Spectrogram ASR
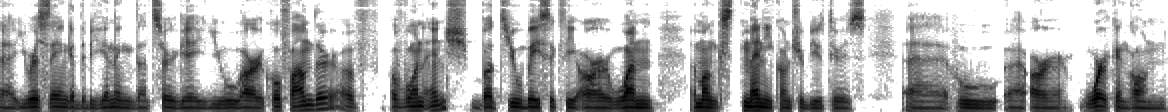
Uh, you were saying at the beginning that Sergey, you are a co-founder of of One Inch, but you basically are one amongst many contributors uh, who uh, are working on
